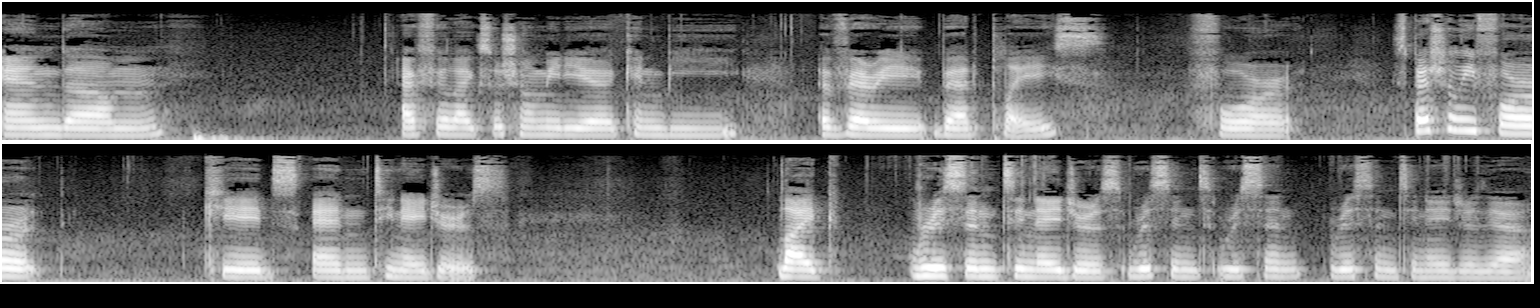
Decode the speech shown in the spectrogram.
And um, I feel like social media can be a very bad place for, especially for kids and teenagers. Like recent teenagers, recent, recent, recent teenagers, yeah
